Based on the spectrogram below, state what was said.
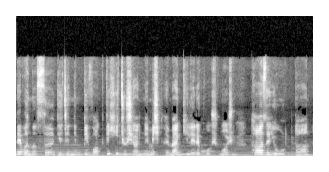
Dev anası gecenin bir vakti hiç üşenmemiş hemen kilere koşmuş. Taze yoğurttan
